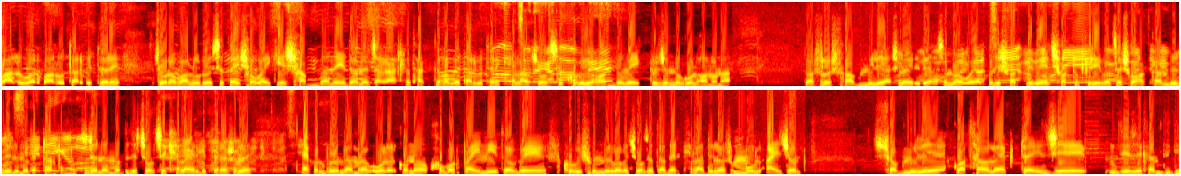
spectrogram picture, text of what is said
বালু আর বালু তার ভিতরে চোরা বালু রয়েছে তাই সবাইকে সাবধানে এই ধরনের জায়গায় আসলে থাকতে হবে। তার ভিতরে খেলা চলছে খুবই। হরদমে একটুর জন্য গোল হলো না। আসলে সব মিলিয়ে আসলে হৃদয় হাসান বাবু এখনই শট দেবে। শট ফিরে গেছে সোহাগ খান দুজনের মধ্যে টাকা উত্তেজনার মধ্যে দিয়ে চলছে খেলা এর ভিতরে। আসলে এখন পর্যন্ত আমরা গোলের কোনো খবর পাইনি তবে খুবই সুন্দরভাবে চলছে তাদের খেলাধুলার মূল আয়োজন। সব মিলিয়ে কথা হলো একটাই যে যে যেখান থেকে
